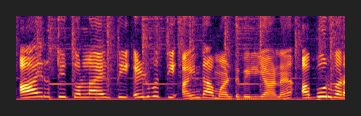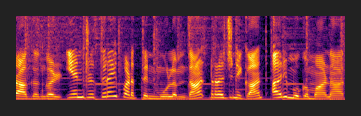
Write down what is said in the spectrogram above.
ஆயிரத்தி தொள்ளாயிரத்தி எழுபத்தி ஐந்தாம் ஆண்டு வெளியான அபூர்வ ராகங்கள் என்ற திரைப்படத்தின் மூலம்தான் ரஜினிகாந்த் அறிமுகமானார்.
